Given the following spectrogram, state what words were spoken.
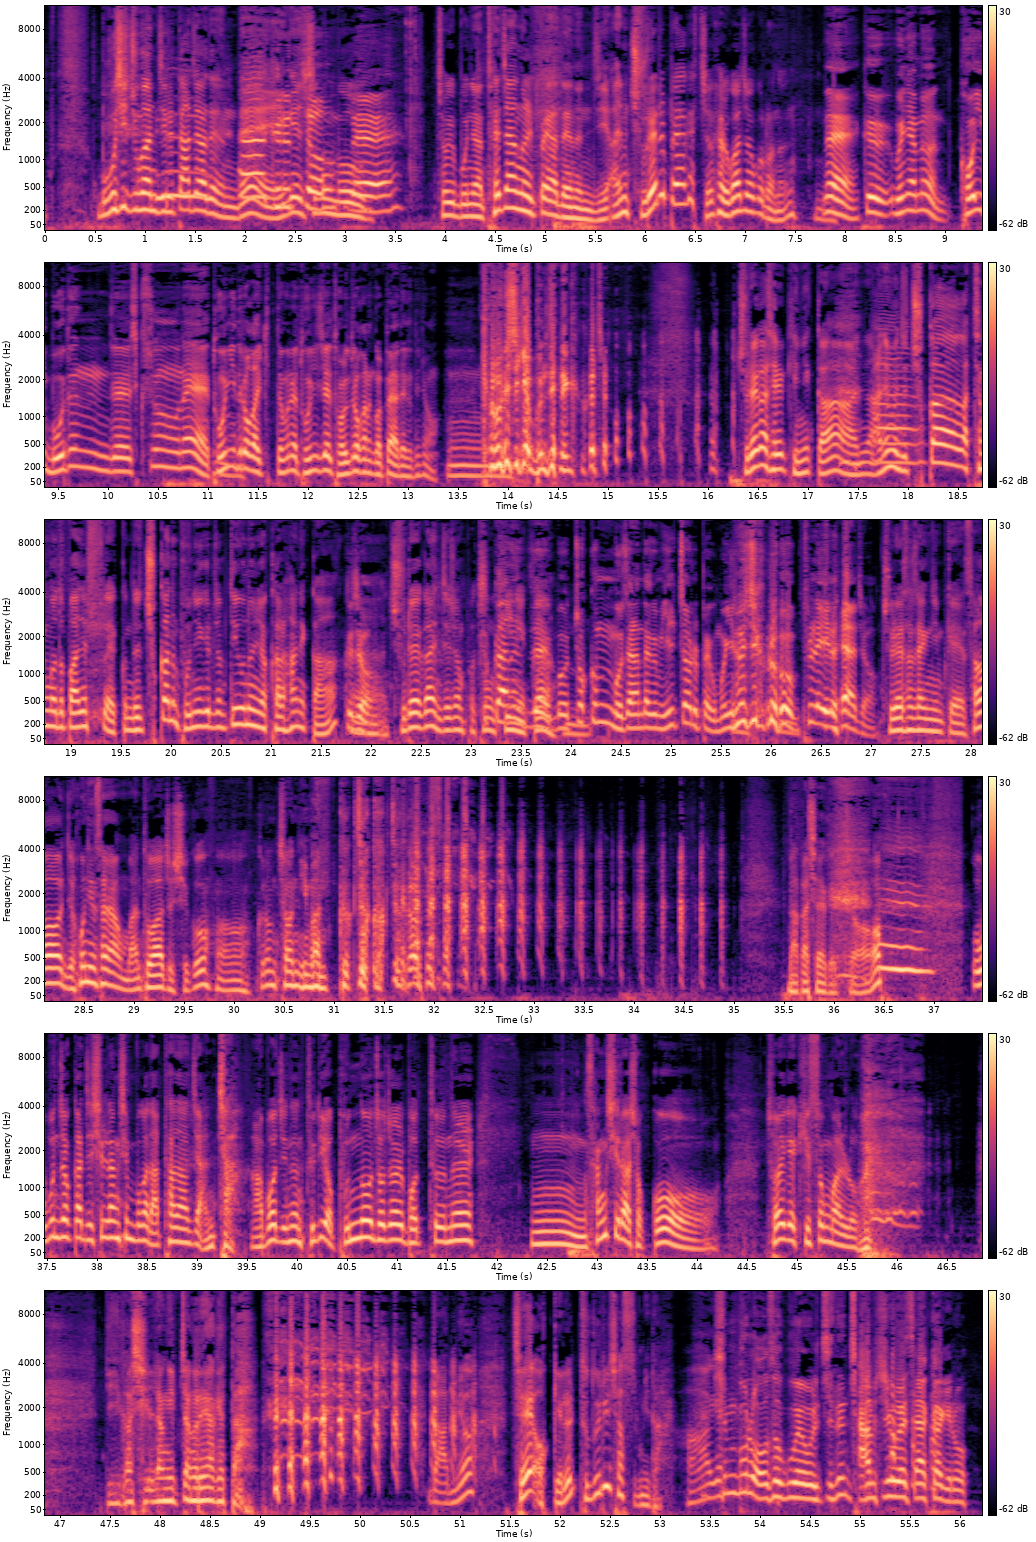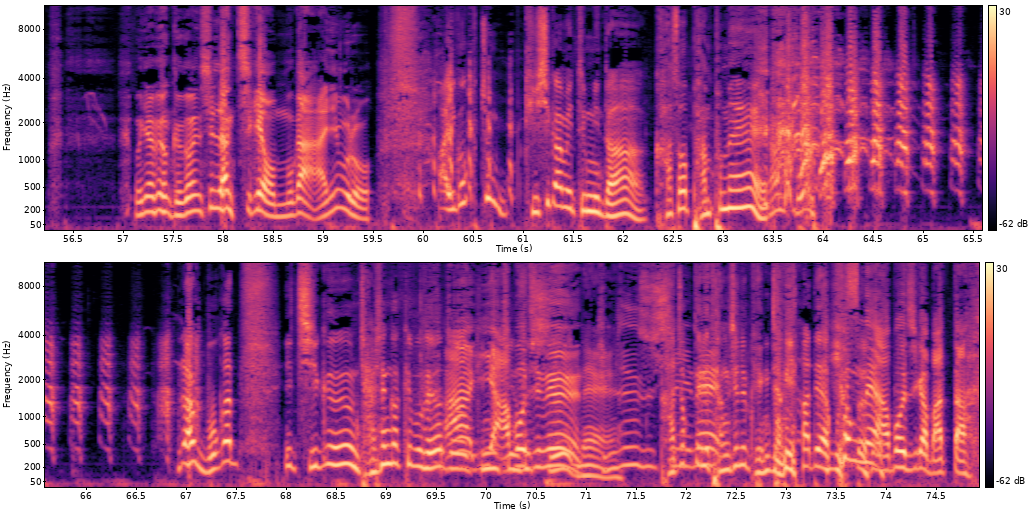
무엇이 중한지를 따져야 되는데 아, 이게 그렇죠. 지금 뭐 네. 저기 뭐냐 퇴장을 빼야 되는지 아니면 주례를 빼야겠죠 결과적으로는. 네, 그 왜냐하면 거의 모든 이제 식순에 돈이 들어가 있기 때문에 돈이 제일 덜 들어가는 걸 빼야 되거든요. 음, 결혼식의 문제는 그거죠. 주례가 제일 기니까 아니- 아니면 이제 축가 같은 것도 빠질 수가 있고 근데 축가는 분위기를 좀 띄우는 역할을 하니까. 그죠. 아, 주례가 이제 좀 보통 축가는 기니까. 이제 뭐 음. 조금 모자란다 그러면 1절을 빼고 뭐 이런 식으로 플레이를 해야죠. 주례 선생님께서 이제 혼인 서약만 도와주시고 어 그럼 전 이만 극적 극적 하면서 나가셔야겠죠. 5분 전까지 신랑 신부가 나타나지 않자 아버지는 드디어 분노 조절 버튼을 음, 상실하셨고 저에게 귓속말로 네가 신랑 입장을 해야겠다. 라며 제 어깨를 두드리셨습니다. 아, 이게 신부를 어서 구해올지는 잠시 후에 생각하기로. 왜냐면 그건 신랑 측의 업무가 아니므로. 아, 이거 좀 기시감이 듭니다. 가서 반품해. 랑, 뭐... 랑 뭐가 이 지금 잘 생각해 보세요. 저 아, 이 아버지는 씨. 네. 김진수 씨 가족들이 당신을 굉장히 하대하고 형네 있어요. 아버지가 맞다.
